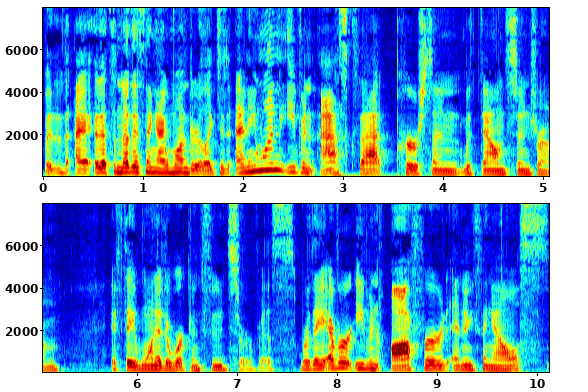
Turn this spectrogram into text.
But I, that's another thing I wonder like did anyone even ask that person with down syndrome if they wanted to work in food service. Were they ever even offered anything else?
